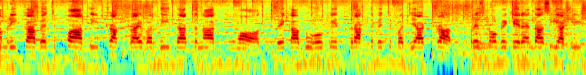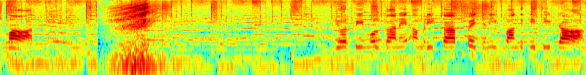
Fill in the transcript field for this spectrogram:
ਅਮਰੀਕਾ ਵਿੱਚ ਭਾਰਤੀ ਟਰੱਕ ਡਰਾਈਵਰ ਦੀ ਦਰਦਨਾਕ ਮੌਤ। ਬੇਕਾਬੂ ਹੋ ਕੇ ਦਰਖਤ ਵਿੱਚ ਵੱਜਿਆ ਟਰੱਕ। ਫ੍ਰਿਜ਼ਨੋ ਵਿਖੇ ਰਹਿੰਦਾ ਸੀ ਆਸ਼ੀਸ਼ ਮਾਨ। ਯੂਰਪੀ ਮੁਲਕਾਂ ਨੇ ਅਮਰੀਕਾ ਭੇਜਣੀ ਬੰਦ ਕੀਤੀ ਡਾਕ।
